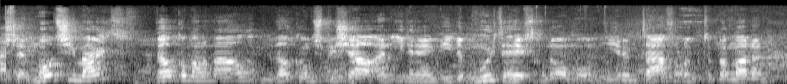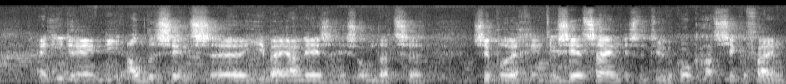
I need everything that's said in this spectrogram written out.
Motiemarkt. Welkom allemaal. Welkom speciaal aan iedereen die de moeite heeft genomen om hier een tafel te bemannen. En iedereen die anderszins uh, hierbij aanwezig is omdat ze simpelweg geïnteresseerd zijn. Is natuurlijk ook hartstikke fijn.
